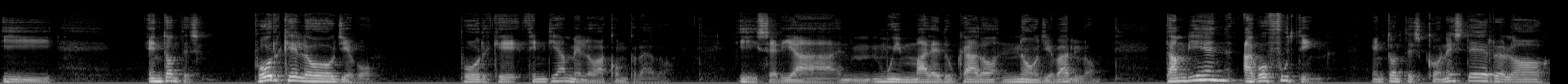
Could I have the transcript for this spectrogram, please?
Y entonces, ¿por qué lo llevo? Porque Cintia me lo ha comprado y sería muy mal educado no llevarlo. También hago footing, entonces con este reloj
